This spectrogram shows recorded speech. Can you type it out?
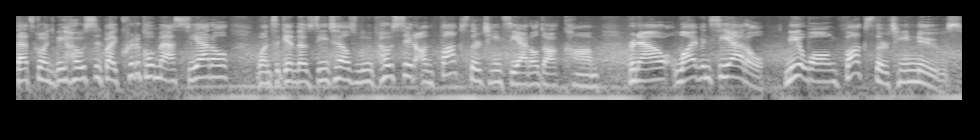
That's going to be hosted by Critical Mass Seattle. Once again, those details will be posted on fox13seattle.com. For now, live in Seattle, Nia Wong, Fox 13 News.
